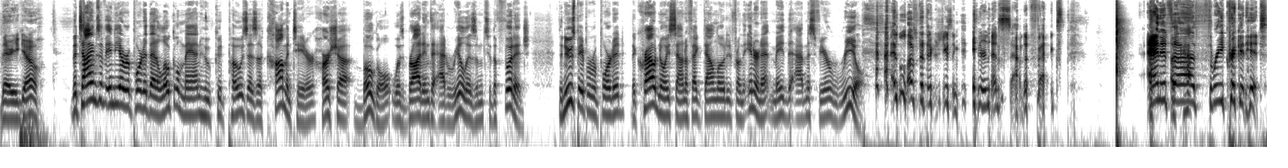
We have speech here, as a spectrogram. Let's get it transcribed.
There you go. The Times of India reported that a local man who could pose as a commentator, Harsha Bhogle, was brought in to add realism to the footage. The newspaper reported the crowd noise sound effect downloaded from the internet made the atmosphere real. I love that they're using internet sound effects. And it's a three cricket hit.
